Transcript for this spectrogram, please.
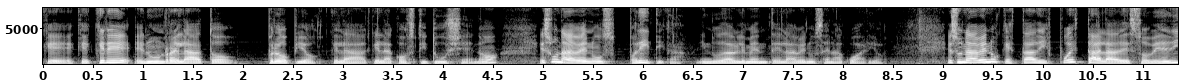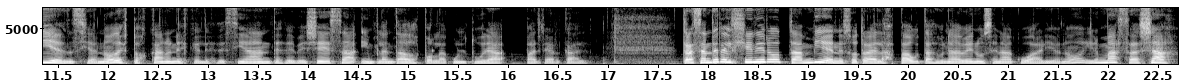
que, cree en un relato propio que la, que la constituye. ¿no? Es una Venus política, indudablemente, la Venus en Acuario. Es una Venus que está dispuesta a la desobediencia ¿no? de estos cánones que les decía antes de belleza implantados por la cultura patriarcal. Trascender el género también es otra de las pautas de una Venus en Acuario, ¿no? Ir más allá,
